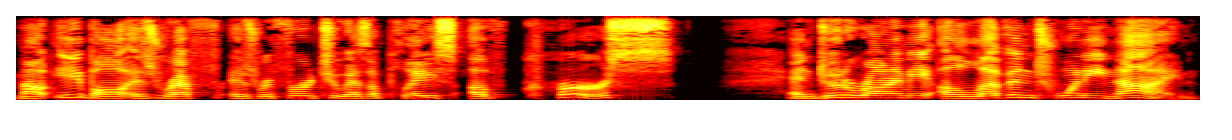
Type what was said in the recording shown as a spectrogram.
Mount Ebal is ref- is referred to as a place of curse, and Deuteronomy eleven twenty nine.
